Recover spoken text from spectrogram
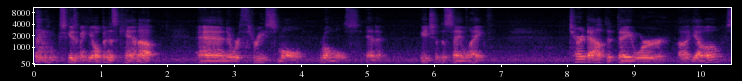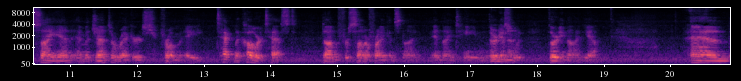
Excuse me, he opened this can up, and there were three small rolls in it each of the same length. Turned out that they were uh, yellow, cyan, and magenta records from a Technicolor test done for Son of Frankenstein in 1939. 39, yeah. And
